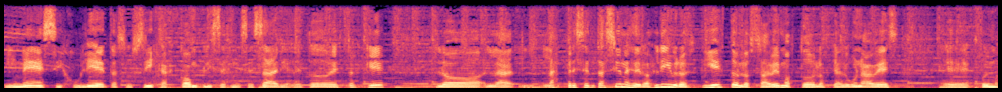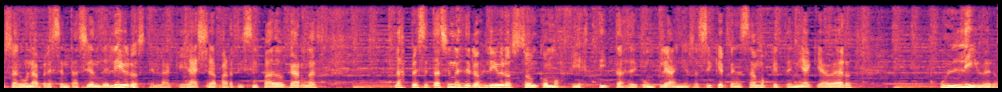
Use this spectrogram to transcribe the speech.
Inés y Julieta, sus hijas, cómplices necesarias de todo esto, es que las presentaciones de los libros, y esto lo sabemos todos los que alguna vez eh, fuimos a alguna presentación de libros en la que haya participado Carlas, las presentaciones de los libros son como fiestitas de cumpleaños, así que pensamos que tenía que haber un libro.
